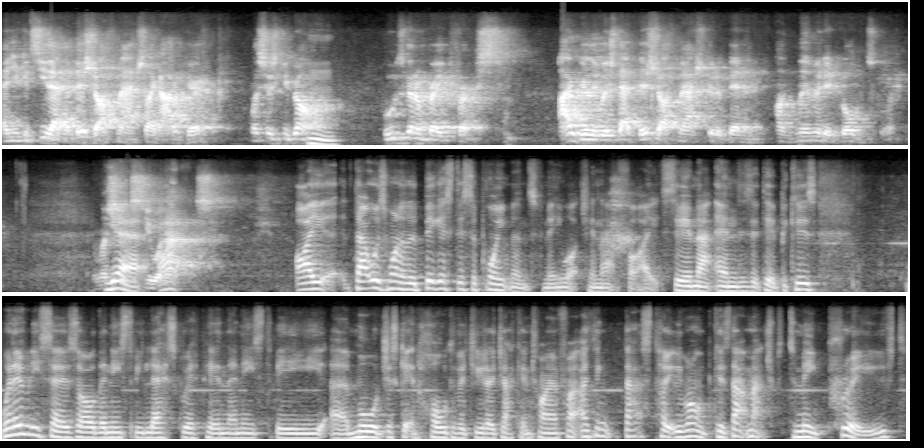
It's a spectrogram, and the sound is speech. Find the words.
And you can see that in the Bischof match. Like I don't care. Let's just keep going. Mm. Who's going to break first? I really wish that Bischof match could have been an unlimited golden score. let's yeah, just see what I, happens. I that was one of the biggest disappointments for me watching that fight, seeing that end as it did, because when everybody says, "Oh, there needs to be less gripping, there needs to be uh, more just getting hold of a judo jacket and try and fight," I think that's totally wrong because that match to me proved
